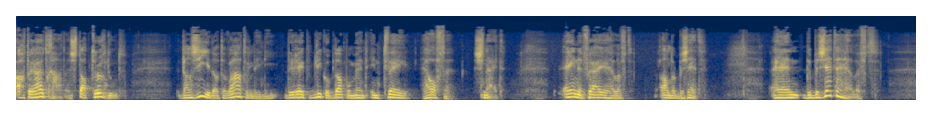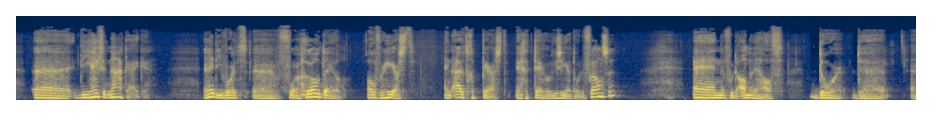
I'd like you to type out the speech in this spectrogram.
achteruit gaat, een stap terug doet... dan zie je dat de waterlinie de republiek op dat moment in twee helften snijdt. Ene vrije helft, ander bezet. En de bezette helft, uh, die heeft het nakijken. Die wordt uh, voor een groot deel overheerst en uitgeperst en geterroriseerd door de Fransen. En voor de andere helft door de, uh,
